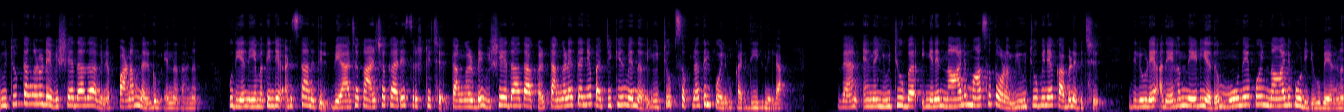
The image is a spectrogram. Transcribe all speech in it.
യൂട്യൂബ് തങ്ങളുടെ വിഷയദാതാവിന് പണം നൽകും എന്നതാണ്. പുതിയ നിയമത്തിന്റെ അടിസ്ഥാനത്തിൽ വ്യാജ കാഴ്ചക്കാരെ സൃഷ്ടിച്ച് തങ്ങളുടെ വിഷയദാതാക്കൾ തങ്ങളെ തന്നെ പറ്റിക്കുമെന്ന് യൂട്യൂബ് സ്വപ്നത്തിൽ പോലും കരുതിയിരുന്നില്ല. വാങ് എന്ന യൂട്യൂബർ ഇങ്ങനെ നാല് മാസത്തോളം യൂട്യൂബിനെ കബളിപ്പിച്ച് ഇതിലൂടെ അദ്ദേഹം നേടിയത് മൂന്ന് പോയിന്റ് നാല് കോടി രൂപയാണ്.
